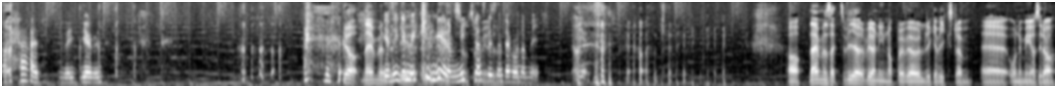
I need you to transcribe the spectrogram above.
Åh, herregud. Ja, nej, men Jag det tycker är mycket Ulrika mer om Niklas är presentation av mig. Ja. ja, nej men sagt, vi har, vi har en inhoppare, vi har Ulrika Wikström, eh, hon är med oss idag.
